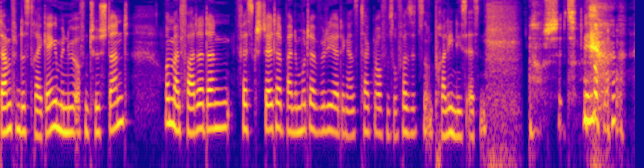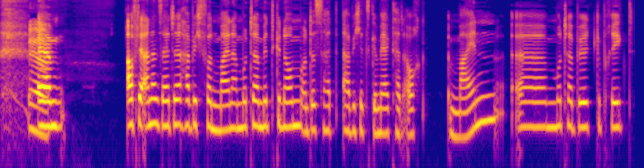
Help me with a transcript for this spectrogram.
dampfendes Drei-Gänge-Menü auf dem Tisch stand. Und mein Vater dann festgestellt hat, meine Mutter würde ja den ganzen Tag nur auf dem Sofa sitzen und Pralinis essen. Oh shit. Ja. ja. Ähm, auf der anderen Seite habe ich von meiner Mutter mitgenommen und das hat habe ich jetzt gemerkt, hat auch mein äh, Mutterbild geprägt,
